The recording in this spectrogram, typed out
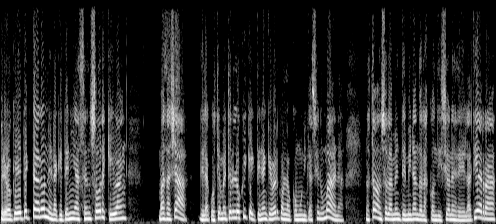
pero lo que detectaron era que tenía sensores que iban más allá de la cuestión meteorológica y que tenían que ver con la comunicación humana. No estaban solamente mirando las condiciones de la Tierra,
